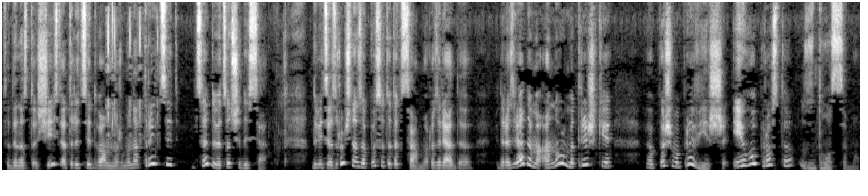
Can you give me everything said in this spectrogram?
це 96, а 32 множимо на 30, це 960. Дивіться, зручно записувати так само розряди під розрядами, а 0 ми трішки пишемо правіше. І його просто зносимо.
